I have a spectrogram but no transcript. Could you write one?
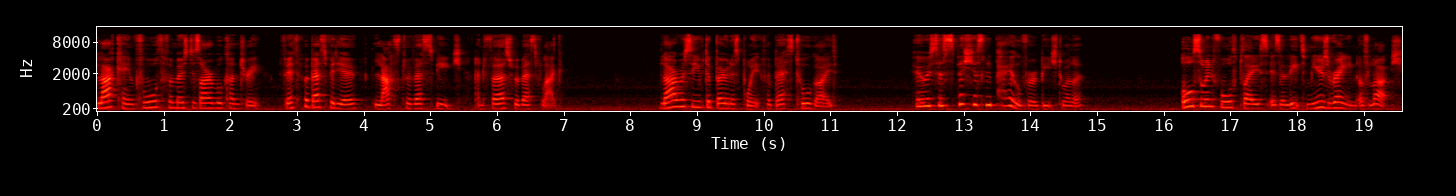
La came fourth for Most Desirable Country, fifth for Best Video, last for Best Speech, and first for Best Flag. La received a bonus point for Best Tour Guide who is suspiciously pale for a beach dweller. Also in fourth place is Elite Muse Rain of Lutch.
